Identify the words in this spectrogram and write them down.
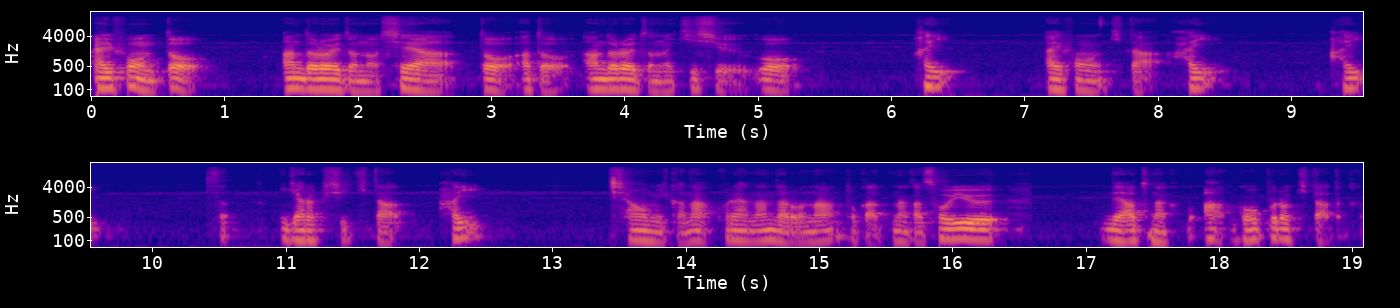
iPhone と Android のシェアと、あと Android の機種を、はい、iPhone 来た、はい、はい、さ Galaxy 来た、はい、シャオミかなこれは何だろうなとか、なんかそういう、で、あとなんか、あ、GoPro 来たとか、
